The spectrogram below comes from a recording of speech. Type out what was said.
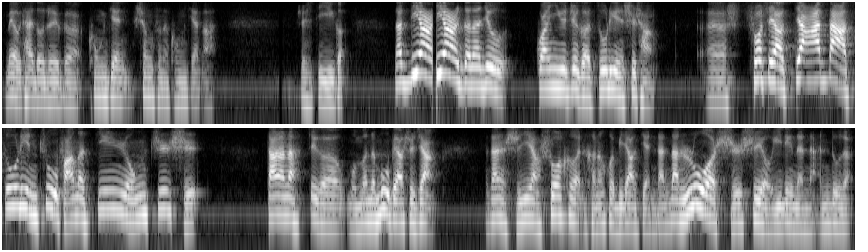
没有太多这个空间生存的空间啊，这是第一个。那第二第二个呢，就关于这个租赁市场，呃，说是要加大租赁住房的金融支持。当然了，这个我们的目标是这样，但是实际上说和可能会比较简单，但落实是有一定的难度的。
